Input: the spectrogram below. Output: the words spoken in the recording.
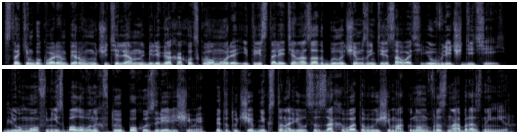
С таким букварем первым учителям на берегах Охотского моря и три столетия назад было чем заинтересовать и увлечь детей. Для умов, не избалованных в ту эпоху зрелищами, этот учебник становился захватывающим окном в разнообразный мир.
